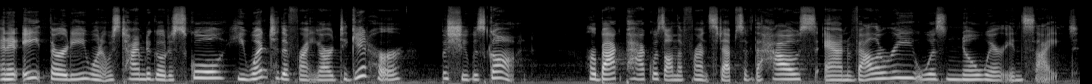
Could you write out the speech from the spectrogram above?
And at 8:30, when it was time to go to school, he went to the front yard to get her, but she was gone. Her backpack was on the front steps of the house, and Valiree was nowhere in sight.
